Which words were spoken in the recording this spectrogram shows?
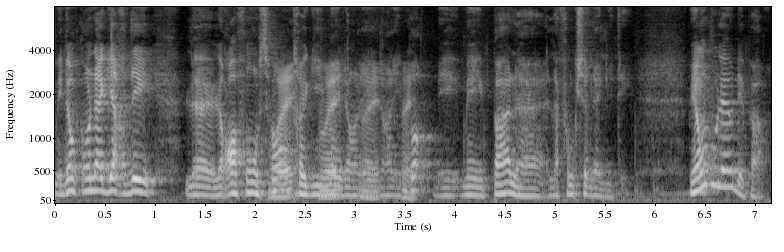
Mais donc, on a gardé le, le renfoncement, Ouais, entre guillemets, ouais, dans les, ouais, dans les portes, mais, mais pas la, la fonctionnalité. Mais on voulait au départ.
